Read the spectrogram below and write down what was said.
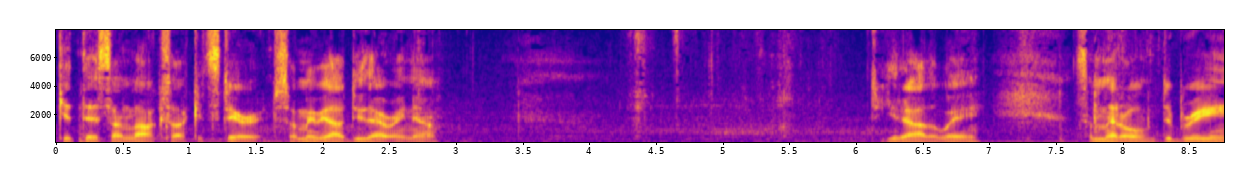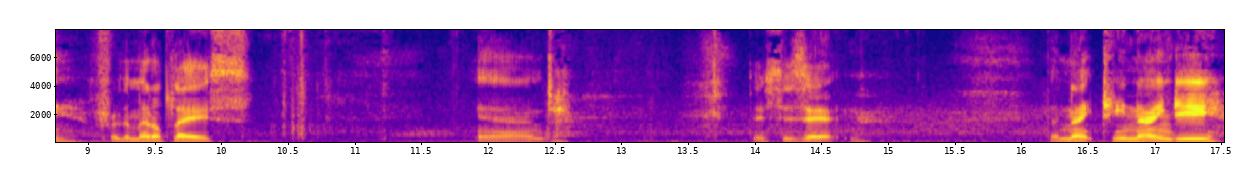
get this unlocked so I could steer it so maybe I'll do that right now to get out of the way. Some metal debris for the metal place. And this is it. The 1990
